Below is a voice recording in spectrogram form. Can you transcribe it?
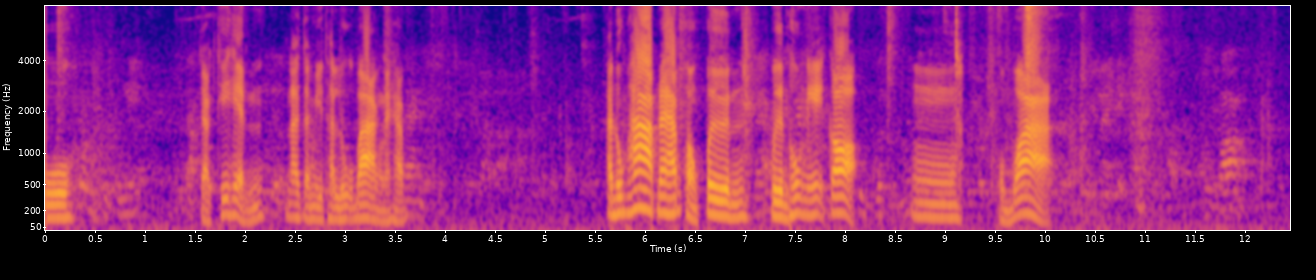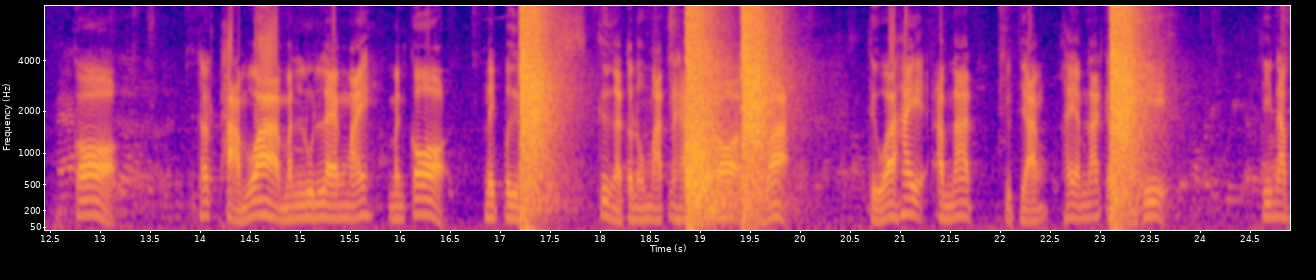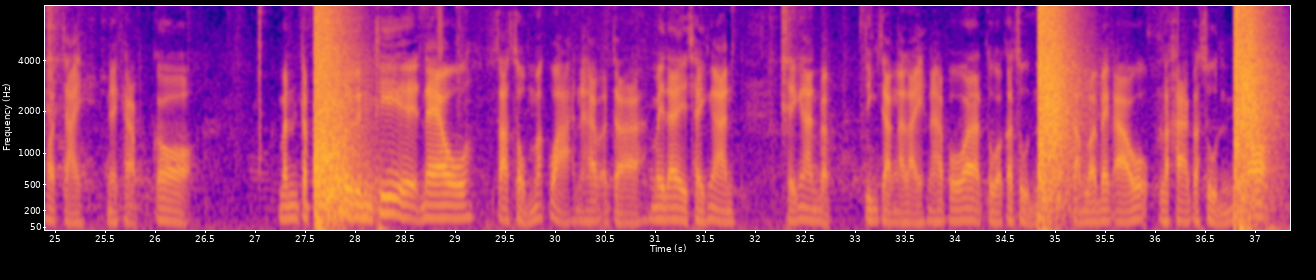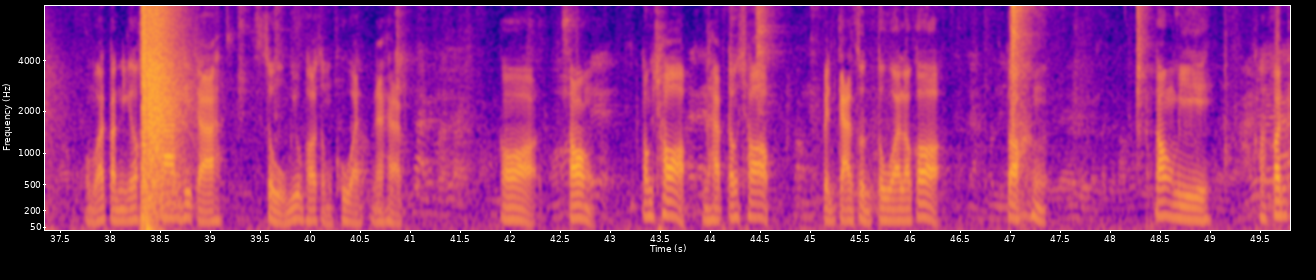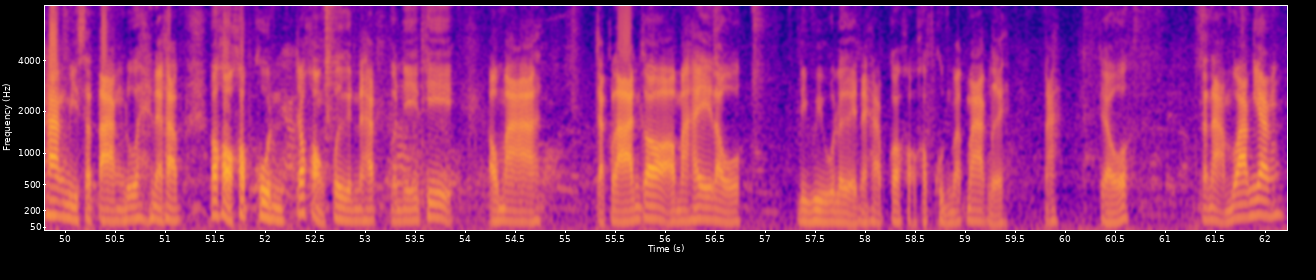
จากที่เห็นน่าจะมีทะลุบ้างนะครับ อนุภาพนะครับของปืนปืนพวกนี้ก็ผมว่า ก็ถ้าถามว่ามันรุนแรงไหม มันก็ในปืนกึ่งอัตโนมัตินะครับ ก็ถือว่า ถือว่าให้อำนาจหยุดยัง้งให้อำนาจกับสิ่งที่ที่น่าพอใจนะครับ ก็มันจะเป็นปืนที่แนวสะสมมากกว่านะครับ อาจจะไม่ได้ใช้งานใช้งานแบบจริงจังอะไรนะครับ เพราะว่าตัวกระสุน 300 แบ็กเอาท์ราคากระสุนก็ผมว่าตอนนี้ก็ค่อนข้างที่จะสูงอยู่พอสมควรนะครับ ก็ต้องต้องชอบนะครับ ต้องชอบเป็นการส่วนตัวแล้วก็ต้องต้องมี ค่อนค่อนข้างมีสตางค์ด้วยนะครับ ก็ขอขอบคุณเจ้าของปืนนะครับ วันนี้ที่เอามาจากร้านก็เอามาให้เรารีวิวเลยนะครับ ก็ขอขอบคุณมากๆเลยนะ เดี๋ยวสนามว่างยังๆ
